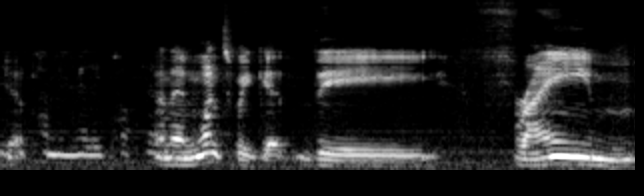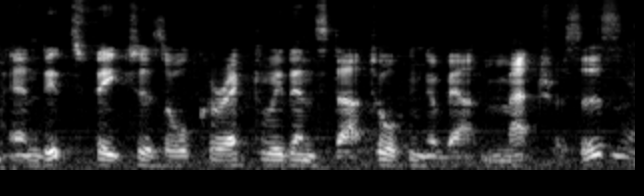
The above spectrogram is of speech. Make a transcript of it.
they're yep. becoming really popular. And then once we get the frame and its features all correct, we then start talking about mattresses. Yeah.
